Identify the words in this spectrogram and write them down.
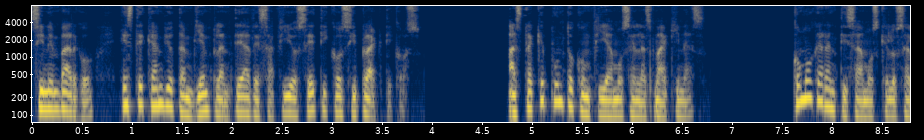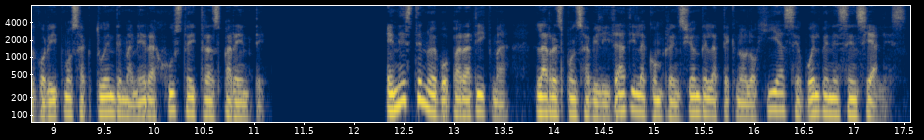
Sin embargo, este cambio también plantea desafíos éticos y prácticos. ¿Hasta qué punto confiamos en las máquinas? ¿Cómo garantizamos que los algoritmos actúen de manera justa y transparente? En este nuevo paradigma, la responsabilidad y la comprensión de la tecnología se vuelven esenciales.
